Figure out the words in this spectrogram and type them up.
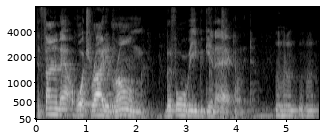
to find out what's right and wrong before we begin to act on it. Mm-hmm. Mm-hmm.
